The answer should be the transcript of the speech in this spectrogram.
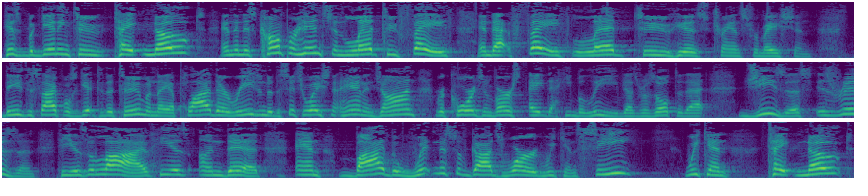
his beginning to take note, and then his comprehension led to faith, and that faith led to his transformation. These disciples get to the tomb and they apply their reason to the situation at hand, and John records in verse 8 that he believed. As a result of that, Jesus is risen. He is alive. He is undead. And by the witness of God's Word, we can see, we can take note,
